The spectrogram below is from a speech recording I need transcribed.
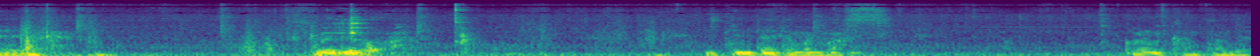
ーそれでは行ってみたいと思いますこれも簡単でね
